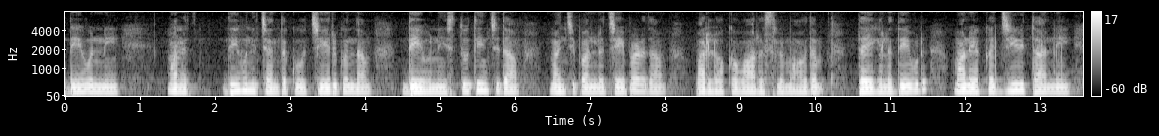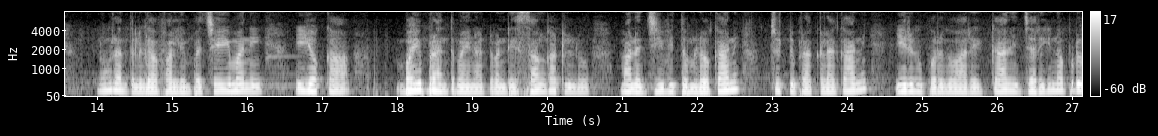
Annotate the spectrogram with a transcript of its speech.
దేవుణ్ణి మన దేవుని చెంతకు చేరుకుందాం. దేవుని స్తుతించుదాం. మంచి పనులు చేపడదాం. పరలోక వారసులం అవుదాం. దయగల దేవుడు మన యొక్క జీవితాన్ని నూరంతలుగా ఫలింప చేయమని ఈ యొక్క భయభ్రాంతమైనటువంటి సంఘటనలు మన జీవితంలో కానీ చుట్టుప్రక్కల కానీ ఇరుగు పొరుగు వారికి కానీ జరిగినప్పుడు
